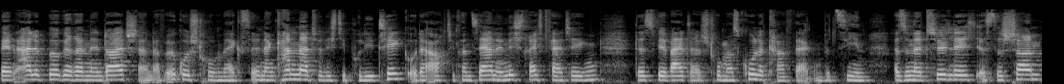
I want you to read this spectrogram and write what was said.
wenn alle Bürgerinnen in Deutschland auf Ökostrom wechseln, dann kann natürlich die Politik oder auch die Konzerne nicht rechtfertigen, dass wir weiter Strom aus Kohlekraftwerken beziehen. Also natürlich ist es schon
